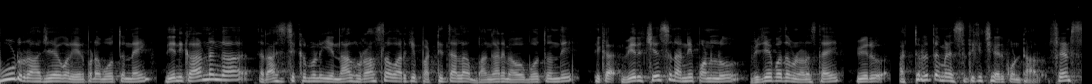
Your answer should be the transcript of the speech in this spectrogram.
మూడు రాజయోగాలు ఏర్పడబోతున్నాయి. దీని కారణంగా రాశి చక్రంలోని ఈ నాలుగు రాష్ట్రాల వారికి పట్టితాల బంగారం ఇవ్వబోతుంది ఇక వీరు చేస్తున్న అన్ని పనులు విజయపదం నడుస్తాయి. వీరు అత్యున్నతమైన స్థితికి చేరుకుంటారు. ఫ్రెండ్స్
